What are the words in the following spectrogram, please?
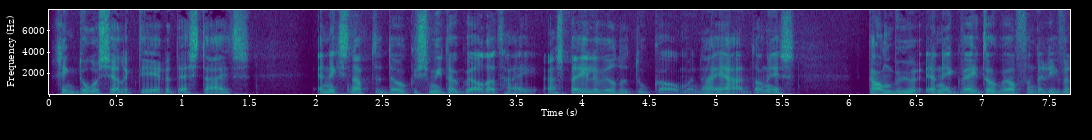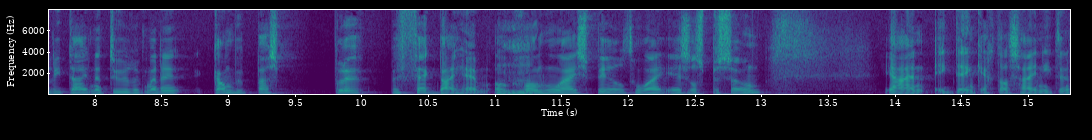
ging doorselecteren destijds. En ik snapte Doken Smit ook wel dat hij aan spelen wilde toekomen. Nou ja, dan is Cambuur, en ik weet ook wel van de rivaliteit natuurlijk, maar de, Cambuur past per- perfect bij hem. Ook Mhm. gewoon hoe hij speelt, hoe hij is als persoon. Ja, en ik denk echt als hij niet een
